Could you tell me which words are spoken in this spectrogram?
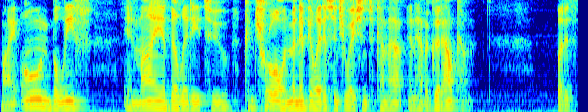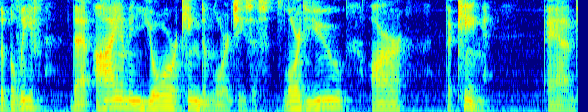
my own belief in my ability to control and manipulate a situation to come out and have a good outcome but it's the belief that I am in your kingdom, Lord Jesus. Lord, you are the king and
